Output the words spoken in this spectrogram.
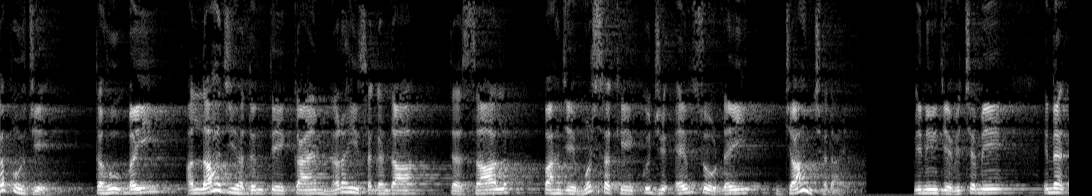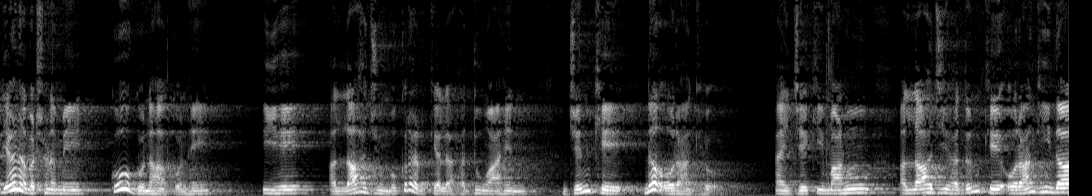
ڊپ هجي ته هو ٻئي الله جي حدن تي قائم نه رهي سگهندا ته زال پنهنجي مڙس کي ڪجهه عيوضو ڏيئي جان ڇڏائي. ٻنهي جي وچ ۾ ان ڏيڻ وٺڻ ۾ ڪو گناهه ڪونهي. اهي الله جون مقرر ڪيل حدون آهن جن کي نه اورانگهيو. ۽ جيڪي ماڻهو الله جي حدن کي اورانگهيندا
